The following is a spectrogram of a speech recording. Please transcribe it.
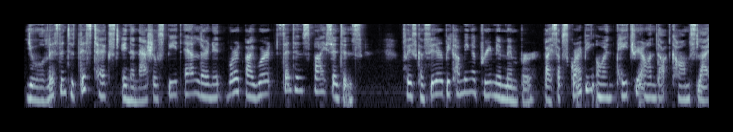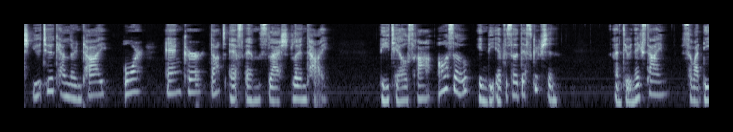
you will listen to this text in a natural speed and learn it word by word, sentence by sentence Please consider becoming a premium member by subscribing on patreon.com slash you too can learn Thai or anchor.fm slash learn Thai. Details are also in the episode description. Until next time, สวัสดี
